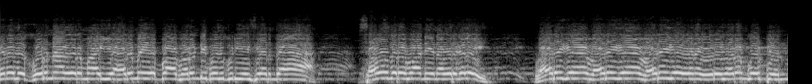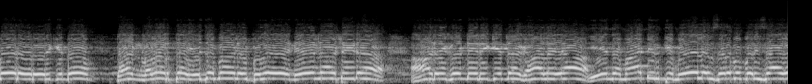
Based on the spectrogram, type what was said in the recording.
எனது குருநாதருமாகிய அருமையப்பா பரண்டி புதுக்குடியை சேர்ந்த சகோதரபாண்டியன் அவர்களை வருக வருக வருக என இருதரம் கூப்பி என்போடு இருக்கின்றோம் நான் வளர்த்த எஜமானி புகழை நிலைநாட்டிட ஆடிக்கொண்டிருக்கின்ற காலையா இந்த மாட்டிற்கு மேலும் சிறப்பு பரிசாக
